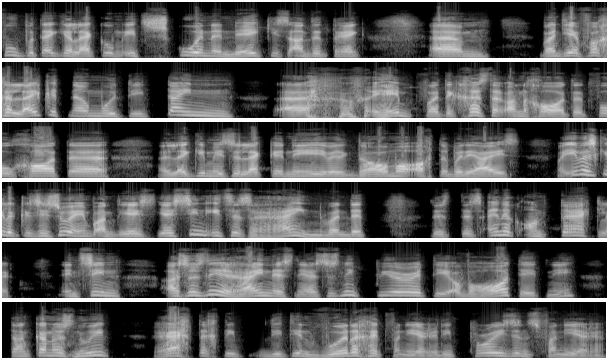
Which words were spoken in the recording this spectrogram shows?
voel baie keer lekker om iets skoon en netjies aan te trek. Ehm um, want jy vergelyk dit nou met die tuin uh hemp wat ek gister aangetree het, vol gate. Hy lyk nie meer so lekker nie. Jy weet, ek dra maar agter by die huis. Maar iewers skielik as jy so hemp aan jy jy sien iets is rein want dit dis dis eintlik aantreklik. En sien, as ons nie rein is nie, as ons nie purity of heart het nie, dan kan ons nooit regtig die die teenwoordigheid van die Here, die presence van die Here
